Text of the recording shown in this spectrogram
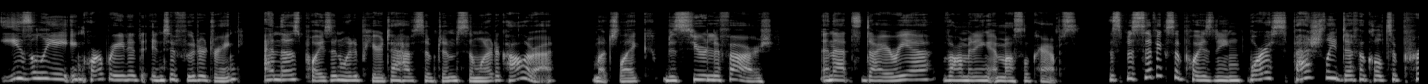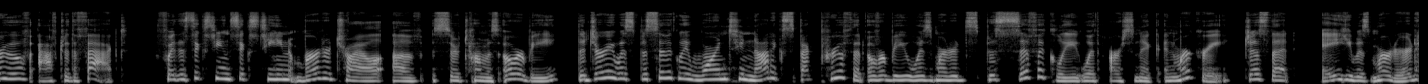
easily incorporated into food or drink, and those poison would appear to have symptoms similar to cholera, much like Monsieur Lafarge, and that's diarrhea, vomiting, and muscle cramps. The specifics of poisoning were especially difficult to prove after the fact. For the 1616 murder trial of Sir Thomas Overbury, the jury was specifically warned to not expect proof that Overbury was murdered specifically with arsenic and mercury, just that A, he was murdered,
